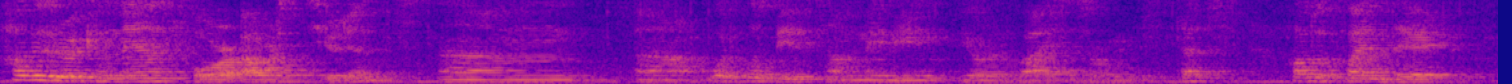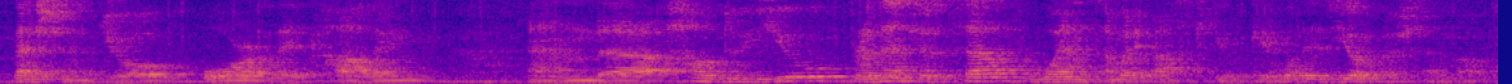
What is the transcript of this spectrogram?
how do you recommend for our students? Um, uh, what will be some maybe your advices or maybe steps how to find their passionate job or their calling? And uh, how do you present yourself when somebody asks you, okay, what is your passion about?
